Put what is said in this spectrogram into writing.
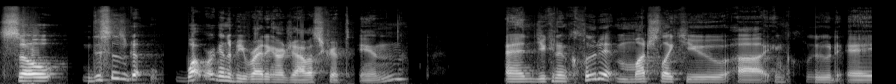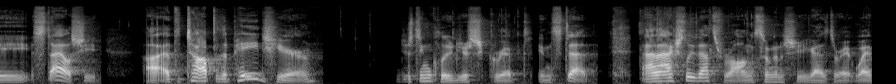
So this is what we're going to be writing our JavaScript in. And you can include it much like you uh, include a style sheet. Uh, at the top of the page here, just include your script instead. And actually that's wrong, so I'm going to show you guys the right way.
